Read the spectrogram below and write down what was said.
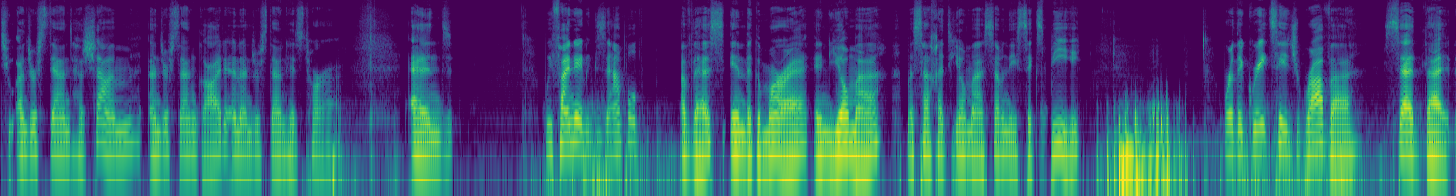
to understand Hashem understand God and understand his Torah. And we find an example of this in the Gemara in Yoma Masachet Yoma 76b where the great sage Rava said that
